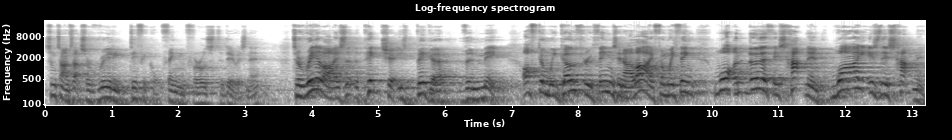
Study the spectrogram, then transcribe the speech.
Sometimes that's a really difficult thing for us to do, isn't it? To realize that the picture is bigger than me. Often we go through things in our life and we think, what on earth is happening? Why is this happening?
